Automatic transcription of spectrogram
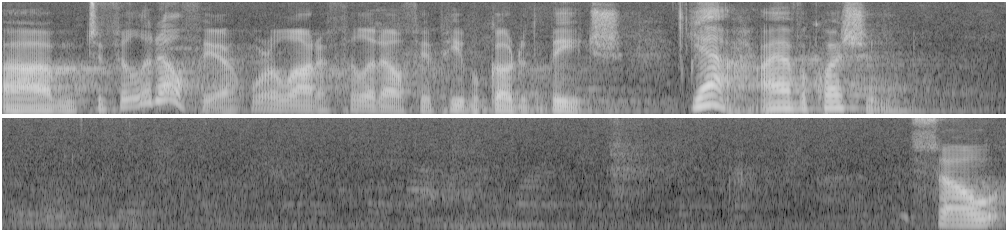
um, to Philadelphia, where a lot of Philadelphia people go to the beach. Yeah, I have a question. So,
